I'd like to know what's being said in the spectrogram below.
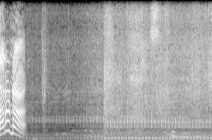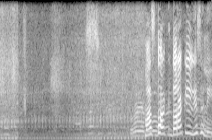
দাঁড়া না। মাছ ধর- কি গেছে নি?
